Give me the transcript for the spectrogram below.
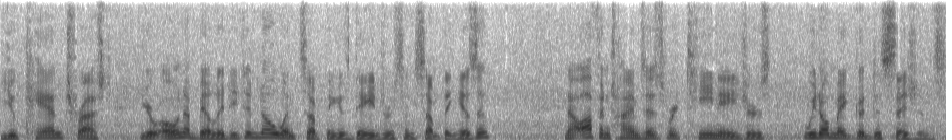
You can trust your own ability to know when something is dangerous and something isn't. Now, oftentimes, as we're teenagers, we don't make good decisions.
